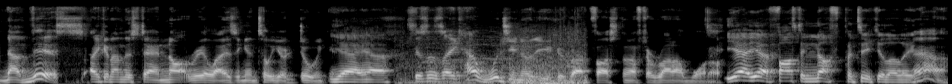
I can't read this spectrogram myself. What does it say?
Yeah, now this I can understand not realizing until you're doing it. yeah, yeah. Because it's like, how would you know that you could run fast enough to run on water? Yeah, yeah, fast enough, particularly. Yeah.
